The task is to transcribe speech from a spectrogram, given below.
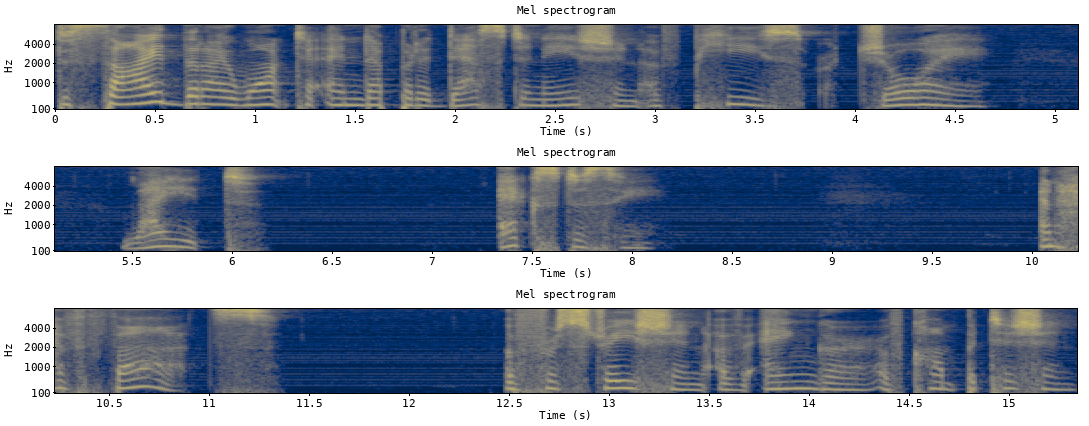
decide that I want to end up at a destination of peace or joy, light, ecstasy, and have thoughts of frustration, of anger, of competition,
